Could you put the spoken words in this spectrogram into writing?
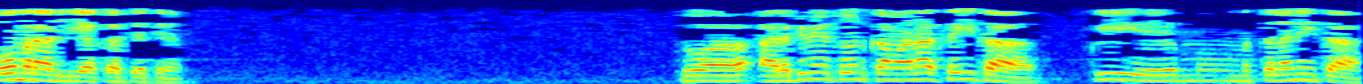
عمران لیا کرتے تھے۔ تو عربی میں تو ان کا معنی صحیح تھا، کوئی مسئلہ نہیں تھا،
